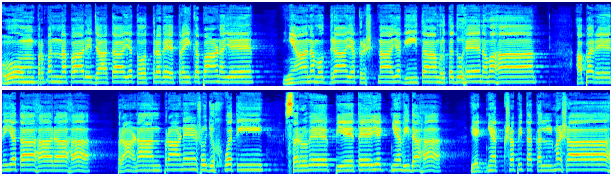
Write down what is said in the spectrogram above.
ॐ प्रपन्नपारिजाताय तोत्रवेत्रैकपाणये ज्ञानमुद्राय कृष्णाय गीतामृतदुहे नमः अपरे नियताहाराः प्राणान् प्राणेषु जुह्वति सर्वेऽप्येते यज्ञविदः यज्ञक्षपितकल्मषाः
